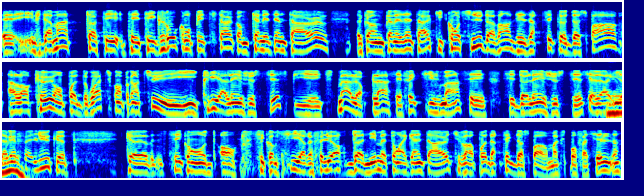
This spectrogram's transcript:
euh, évidemment, tes, gros compétiteurs comme Canadian Tire, euh, comme Canadian Tire qui continuent de vendre des articles de sport alors qu'eux n'ont pas le droit. Tu comprends-tu? Ils crient à l'injustice, puis tu te mets à leur place. Effectivement, c'est de l'injustice. Il, ben aurait fallu que que qu'on c'est comme s'il aurait fallu ordonner, mettons à Canadian Tire, tu vends pas d'articles de sport. Max, c'est pas facile. Là.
